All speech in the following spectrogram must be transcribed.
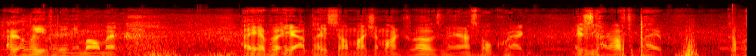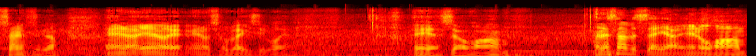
I gotta leave at any moment. Oh, yeah, but yeah, I play so much. I'm on drugs, man. I smoke crack. I just got off the pipe a couple seconds ago, and uh, you know, you know, so basically, yeah. So um, and that's not to say, uh, you know, um,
